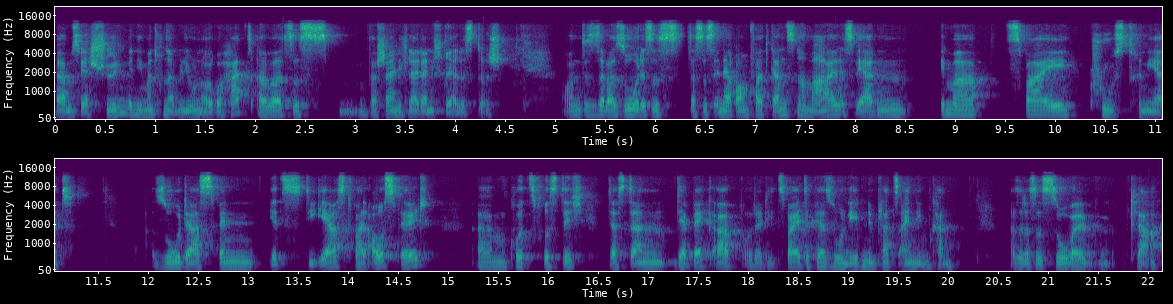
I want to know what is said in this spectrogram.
Ähm, es wäre schön, wenn jemand 100 Millionen Euro hat, aber es ist wahrscheinlich leider nicht realistisch. Und es ist aber so, dass es, das ist in der Raumfahrt ganz normal. Es werden immer zwei Crews trainiert, so dass wenn jetzt die Erstwahl ausfällt, ähm, kurzfristig, dass dann der Backup oder die zweite Person eben den Platz einnehmen kann. Also das ist so, weil klar,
